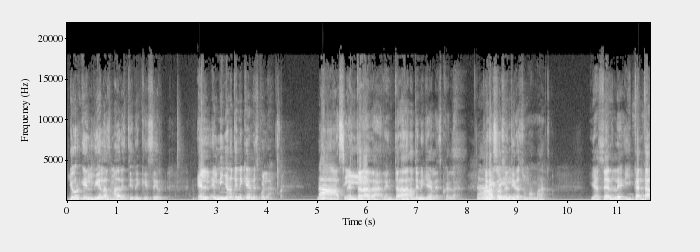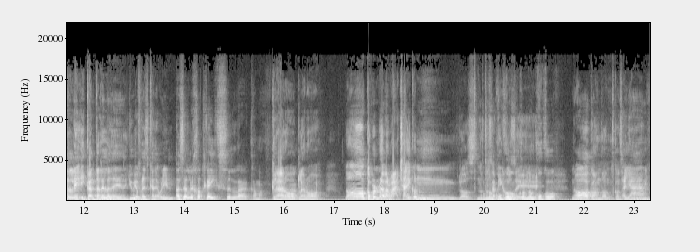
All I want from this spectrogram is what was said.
yo creo que el Día de las Madres tiene que ser. El, el niño no tiene que ir a la escuela. No, sí. De entrada, de entrada no tiene que ir a la escuela. Tiene que sí. consentir a su mamá. Y hacerle, y cantarle, y cantarle la de lluvia fresca de abril. Hacerle hot cakes en la cama. Claro, claro. No, comprar una barbacha ahí con los nuestros Con amigos Cuco, de. con Don Cuco. No, con Don, con Sayam.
